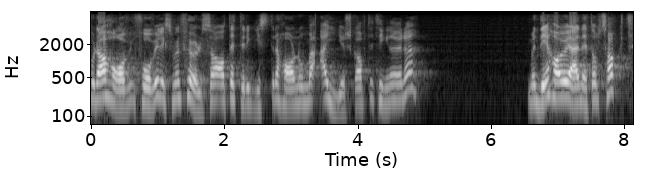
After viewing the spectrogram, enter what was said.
For da vi, får vi liksom en følelse av at dette registeret har noe med eierskap til tingene å gjøre. Men det har jo jeg nettopp sagt,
